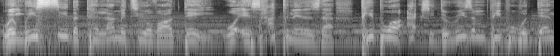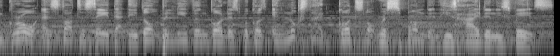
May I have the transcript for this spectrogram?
When we see the calamity of our day, what is happening is that people are actually, the reason people would then grow and start to say that they don't believe in God is because it looks like God's not responding. He's hiding his face.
